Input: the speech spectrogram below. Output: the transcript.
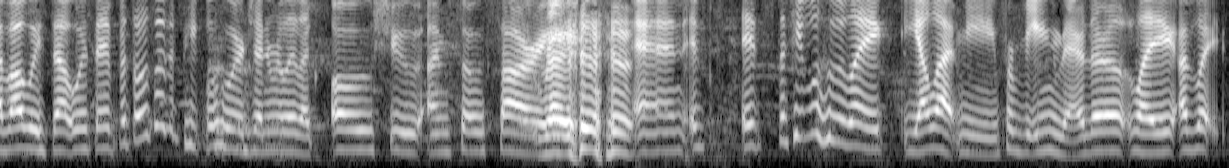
I've always dealt with it. But those are the people who are generally like, "Oh shoot, I'm so sorry." Right. and if it's the people who like yell at me for being there, they're like, "I'm like,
